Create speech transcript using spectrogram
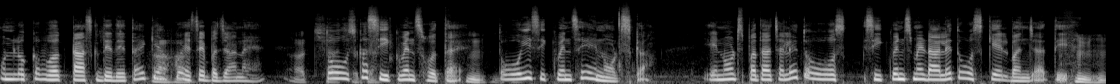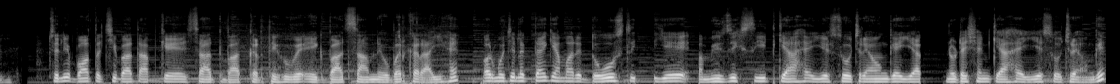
उन लोग का वर्क टास्क दे देता है कि हाँ, आपको हाँ। ऐसे बजाना है। अच्छा तो अच्छा, उसका अच्छा। सीक्वेंस होता है। हम्म, तो वही सीक्वेंस है नोट्स का। ये नोट्स पता चले तो वो सीक्वेंस में डाले तो वो स्केल बन जाती है। हम्म, हम्म। चलिए, बहुत अच्छी बात आपके साथ बात करते हुए एक बात सामने उभर कर आई है और मुझे लगता है कि हमारे दोस्त ये म्यूज़िक सीट क्या है, ये सोच रहे होंगे या नोटेशन क्या है, ये सोच रहे होंगे।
